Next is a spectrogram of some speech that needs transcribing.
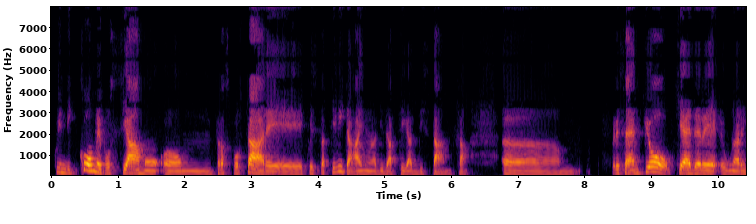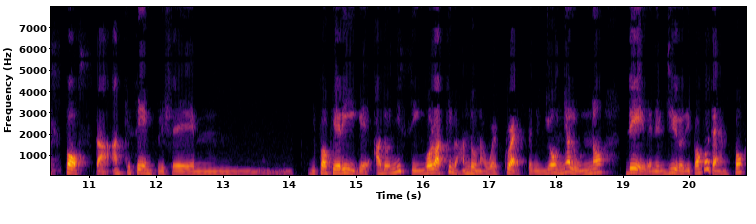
Quindi come possiamo um, trasportare eh, questa attività in una didattica a distanza? Uh, per esempio chiedere una risposta anche semplice mh, di poche righe ad ogni singolo attivando una web quest, quindi ogni alunno deve nel giro di poco tempo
